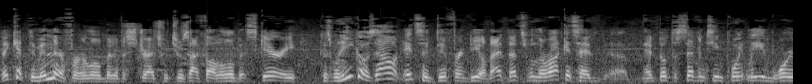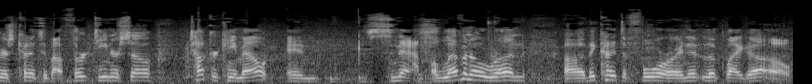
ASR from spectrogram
they kept him in there for a little bit of a stretch, which was I thought a little bit scary because when he goes out, it's a different deal. That that's when the Rockets had uh, had built a 17 point lead. Warriors cut it to about 13 or so. Tucker came out and snap 11-0 run. Uh, they cut it to four, and it looked like, uh oh,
